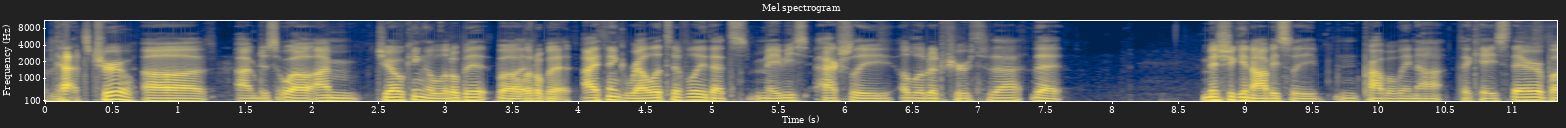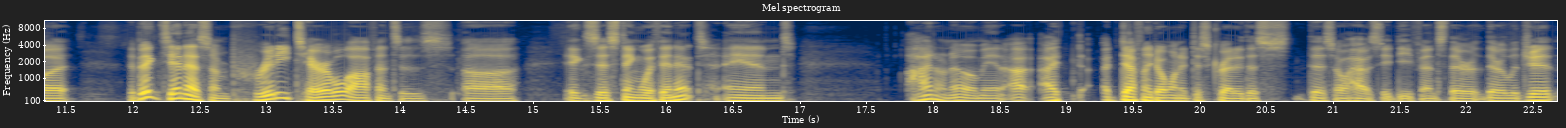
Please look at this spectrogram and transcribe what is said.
That's true. Uh, I'm just well, I'm joking a little bit, but a little bit. I think relatively that's maybe actually a little bit of truth to that. That Michigan, obviously, probably not the case there, but the Big Ten has some pretty terrible offenses uh, existing within it, and I don't know, man. I, I, I definitely don't want to discredit this this Ohio State defense. They're they're legit.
